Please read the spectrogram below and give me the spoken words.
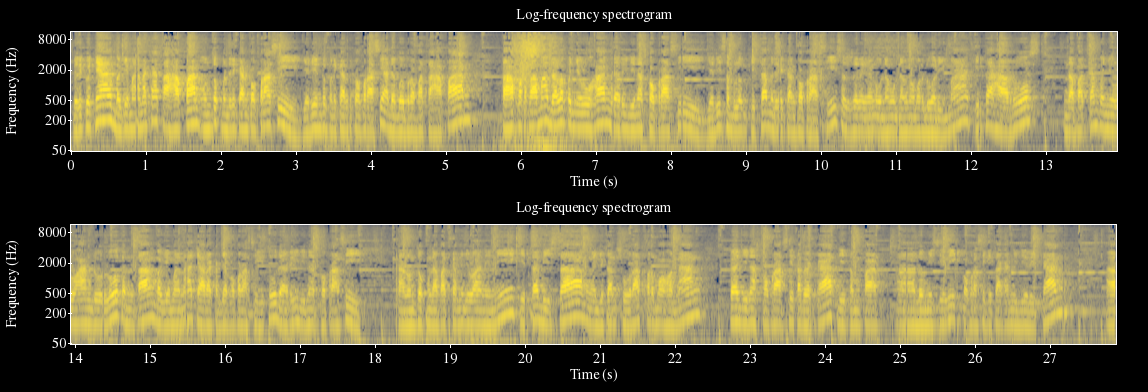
Berikutnya, bagaimanakah tahapan untuk mendirikan koperasi? Jadi untuk mendirikan koperasi ada beberapa tahapan. Tahap pertama adalah penyuluhan dari Dinas Koperasi. Jadi sebelum kita mendirikan koperasi sesuai dengan Undang-Undang Nomor 25, kita harus mendapatkan penyuluhan dulu tentang bagaimana cara kerja koperasi itu dari Dinas Koperasi. Dan untuk mendapatkan penyuluhan ini, kita bisa mengajukan surat permohonan ke Dinas Koperasi terdekat di tempat uh, domisili koperasi kita akan didirikan uh,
